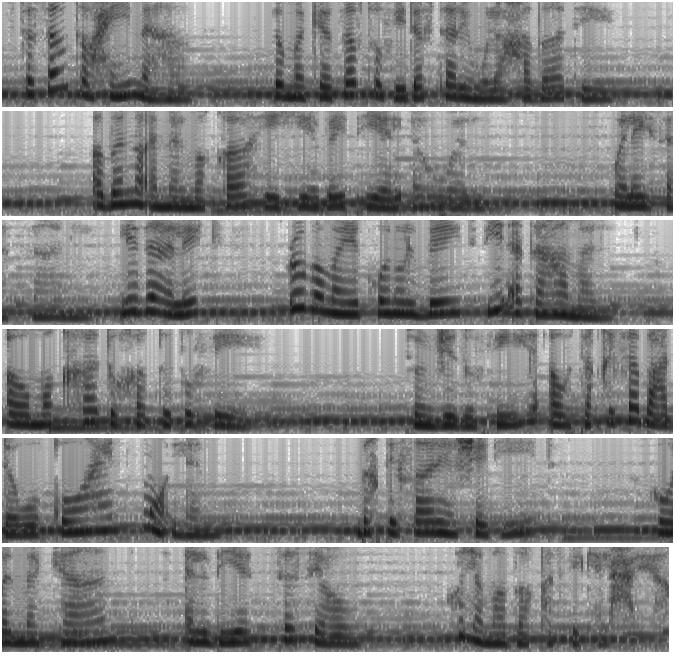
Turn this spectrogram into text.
ابتسمت حينها ثم كتبت في دفتر ملاحظاتي أظن أن المقاهي هي بيتي الأول وليس الثاني. لذلك ربما يكون البيت بيئة عمل أو مقهى تخطط فيه تنجز فيه أو تقف بعد وقوع مؤلم. باختصار شديد هو المكان الذي يتسع كلما ضاقت بك الحياة.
